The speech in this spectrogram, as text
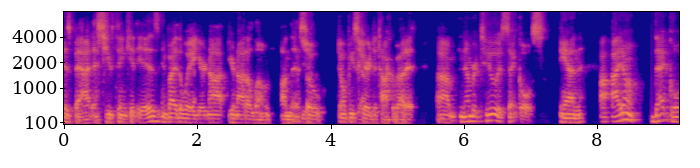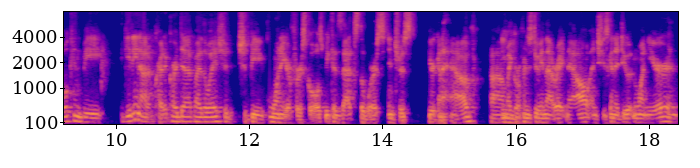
as bad as you think it is. And by the way, you're not you're not alone on this. Yeah. So don't be scared yeah. to talk about it. Um, number two is set goals. And I don't, that goal can be getting out of credit card debt, by the way, should, should be one of your first goals because that's the worst interest you're going to have. Um, mm-hmm. My girlfriend's doing that right now and she's going to do it in one year. And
